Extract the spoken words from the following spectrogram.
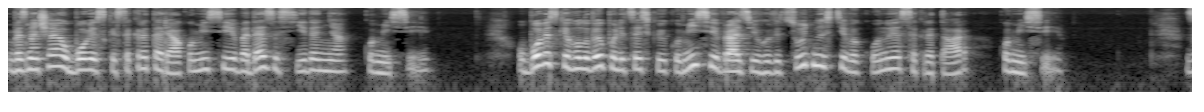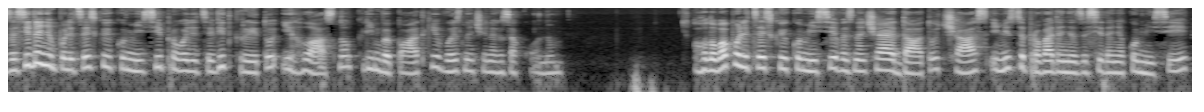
визначає обов'язки секретаря комісії, веде засідання комісії. Обов'язки голови поліцейської комісії в разі його відсутності виконує секретар комісії. Засідання поліцейської комісії проводяться відкрито і гласно, крім випадків, визначених законом. Голова поліцейської комісії визначає дату, час і місце проведення засідання комісії,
